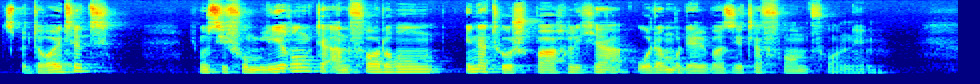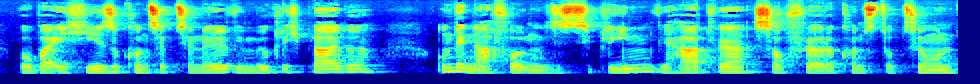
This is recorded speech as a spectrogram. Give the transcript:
Das bedeutet, ich muss die Formulierung der Anforderungen in natursprachlicher oder modellbasierter Form vornehmen, wobei ich hier so konzeptionell wie möglich bleibe, um den nachfolgenden Disziplinen wie Hardware, Software oder Konstruktion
